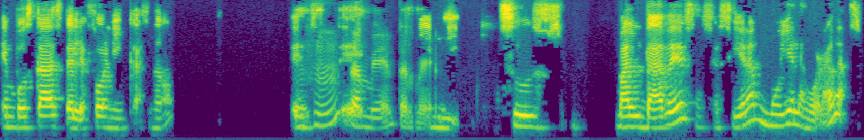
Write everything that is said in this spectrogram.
emboscadas telefónicas, ¿no? Este, También, también. y sus maldades, o sea, sí eran muy elaboradas.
